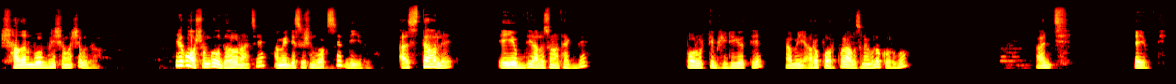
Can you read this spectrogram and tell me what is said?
সাধারণ বব্রি সমস্যার উদাহরণ। এরকম অসংখ্য উদাহরণ আছে, আমি ডিসক্রিপশন বক্সে দিয়ে দেবো। আজ তাহলে এই অবধি আলোচনা থাকবে। পরবর্তী ভিডিওতে আমি আরও পরপর আলোচনাগুলো করব। আজ এই অবধি।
